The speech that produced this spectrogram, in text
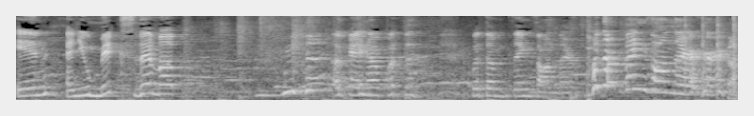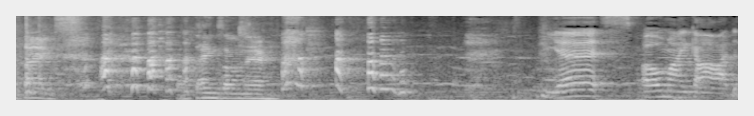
in and you mix them up. okay, now put the put them things on there. Put them things on there. Now, thanks. That thing's on there. yes. Oh my god.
